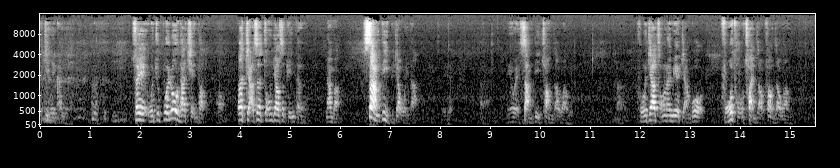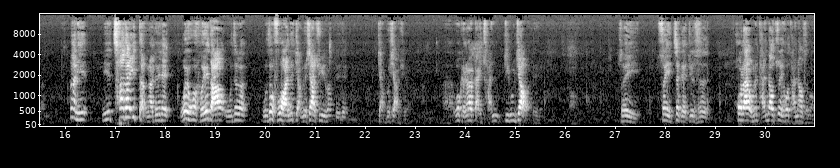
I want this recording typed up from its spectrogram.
静静看着他，所以我就不会漏他全套。哦，那假设宗教是平等，那么上帝比较伟大，因为上帝创造万物，啊，佛家从来没有讲过佛陀创造创造万物，那你你差他一等啊，对不对？我有回答，我这个我这佛还能讲得下去吗？对不对？讲不下去了。啊我可能要改传基督教，对不对？啊，所以，所以这个就是后来我们谈到最后谈到什么？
